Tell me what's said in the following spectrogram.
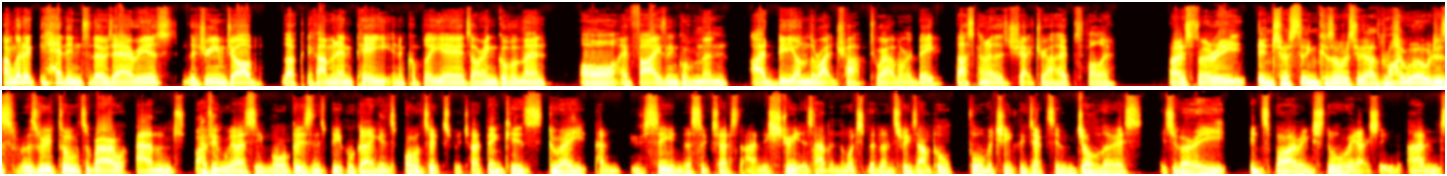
I'm going to head into those areas. The dream job. Look, if I'm an MP in a couple of years or in government, or advising government, I'd be on the right track to where I want to be. That's kind of the trajectory I hope to follow. Uh, it's very interesting because obviously that's my world as, as we've talked about. And I think we're going to see more business people going into politics, which I think is great. And you've seen the success that Andy Street has had in the West Midlands, for example, former chief executive John Lewis. It's a very inspiring story, actually. And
